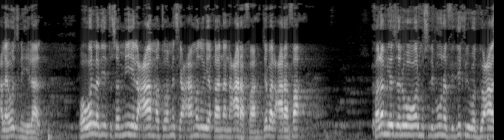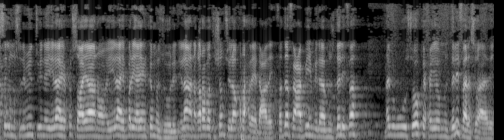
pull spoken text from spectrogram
calaa wasni hilaal wa huwa aladii tusamiihi alcaamatu waa midka caamadu u yaqaanaan carafa jabal carafa falam yazal huwa wlmuslimuuna fi dikri waducaa isagii muslimiintu inay ilaahay xusaayaan oo ay ilaahay baryaayeen ka masuulin ilaa an qarabat shamsu ilaa qoraxday dhacday fadafaca bihim ilaa musdelifa nabigu wuu soo kaxeeyo musdelifa la soo aaday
